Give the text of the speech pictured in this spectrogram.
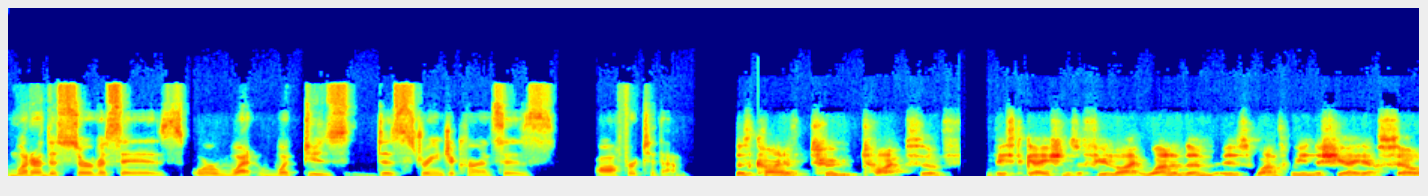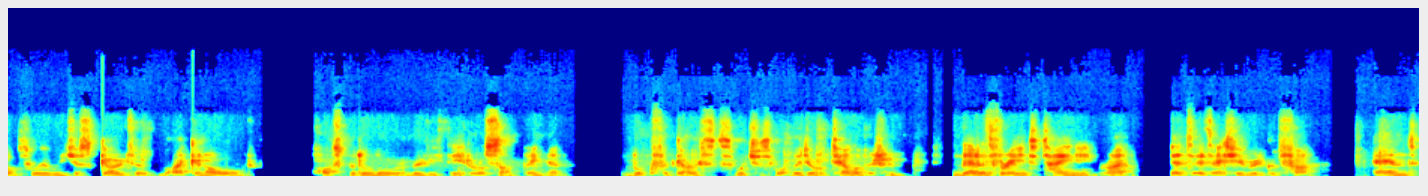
what are the services or what what does does strange occurrences offer to them? There's kind of two types of investigations, if you like. One of them is ones we initiate ourselves, where we just go to like an old hospital or a movie theatre or something and look for ghosts, which is what they do on television. And that is very entertaining, right? It's, it's actually really good fun. And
